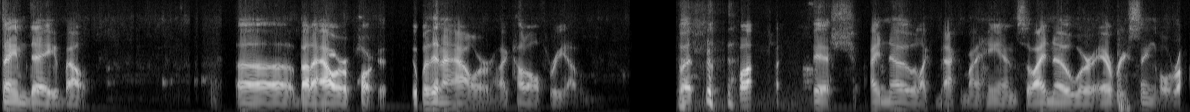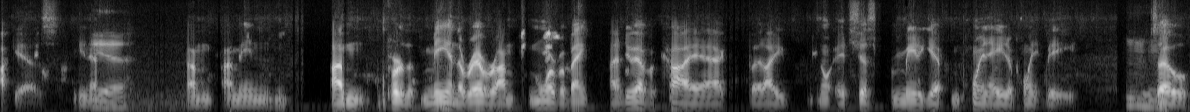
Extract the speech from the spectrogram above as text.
same day about uh, about an hour apart. Within an hour, I caught all three of them. But fish, I know like the back of my hand, so I know where every single rock is. You know, Yeah. I'm, I mean, I'm for the, me and the river. I'm more of a bank. I do have a kayak, but I no, it's just for me to get from point A to point B. Mhm. So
